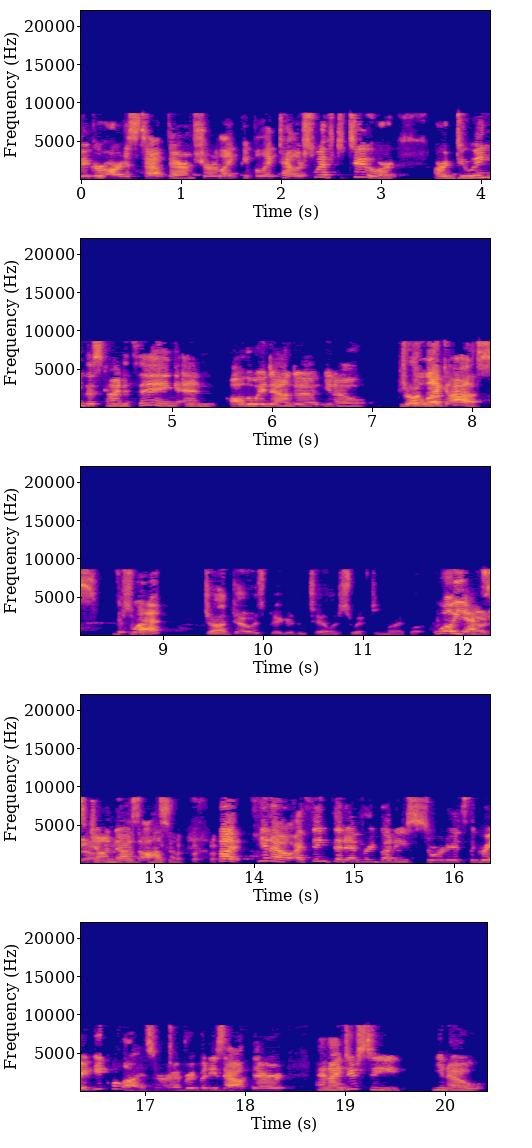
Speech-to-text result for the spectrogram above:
bigger artists out there. I'm sure like people like Taylor Swift too are are doing this kind of thing, and all the way down to you know people John like Doe. us. What? John Doe is bigger than Taylor Swift in my book. Well, yes, no John Doe is awesome. but, you know, I think that everybody's sort of, it's the great equalizer. Everybody's out there. And I do see, you know,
